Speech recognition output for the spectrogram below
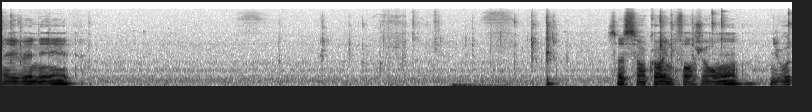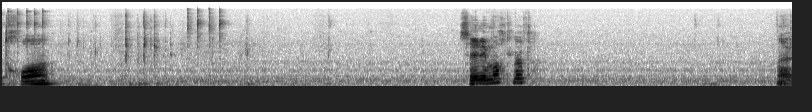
Allez, venez. Ça, c'est encore une forgeron. Niveau 3. Elle est morte, l'autre? Ah.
